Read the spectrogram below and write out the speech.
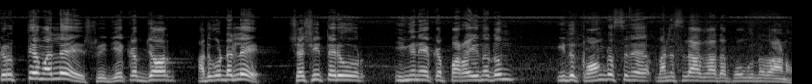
കൃത്യമല്ലേ ശ്രീ ജേക്കബ് ജോർജ്? അതുകൊണ്ടല്ലേ ശശി തരൂർ ഇങ്ങനെയൊക്കെ പറയുന്നതും ഇത് കോൺഗ്രസ്സിന് മനസ്സിലാകാതെ പോകുന്നതാണോ?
